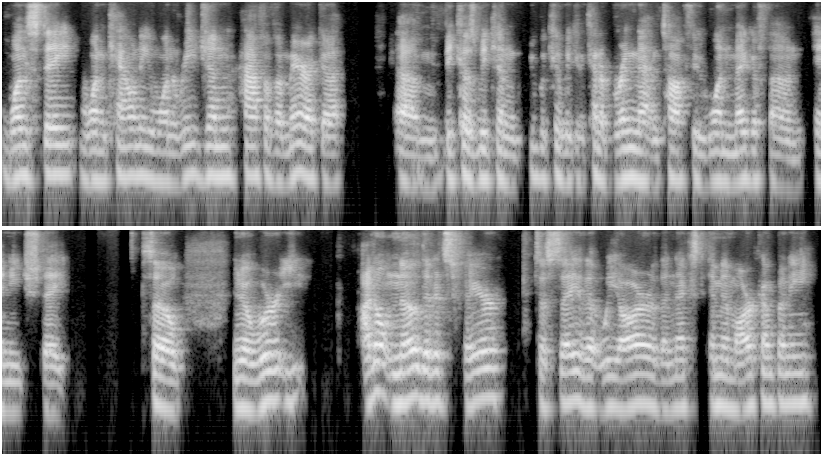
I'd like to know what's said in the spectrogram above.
one state, one county, one region, half of America, um, because we can we can we can kind of bring that and talk through one megaphone in each state. So, you know, we're I don't know that it's fair to say that we are the next MMR company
